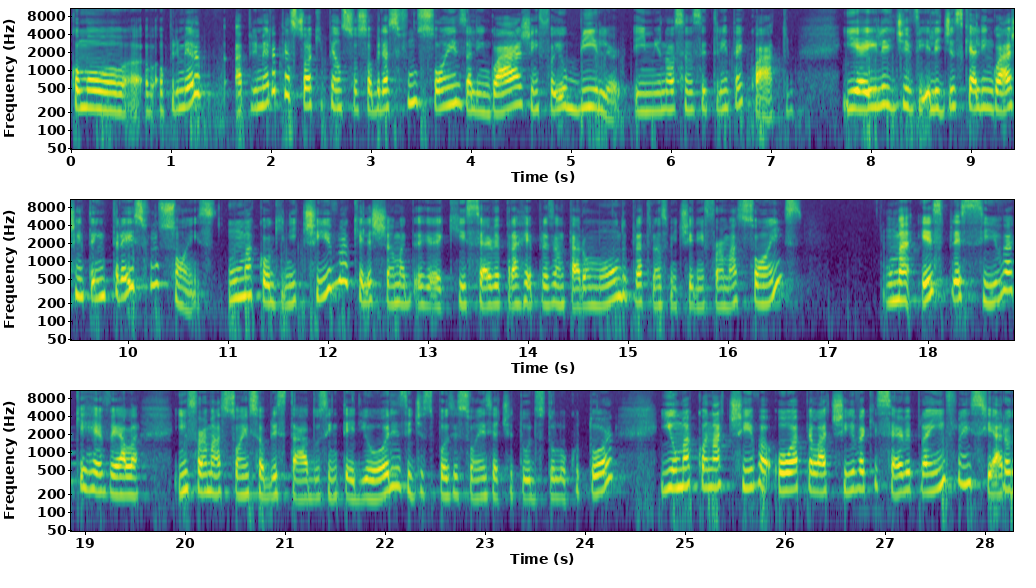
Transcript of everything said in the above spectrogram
como a, primeira, a primeira pessoa que pensou sobre as funções da linguagem foi o Biller, em 1934. E aí ele, ele diz que a linguagem tem três funções. Uma cognitiva, que ele chama, que serve para representar o mundo, para transmitir informações. uma expressiva, que revela informações sobre estados interiores e disposições e atitudes do locutor, e uma conativa ou apelativa, que serve para influenciar o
